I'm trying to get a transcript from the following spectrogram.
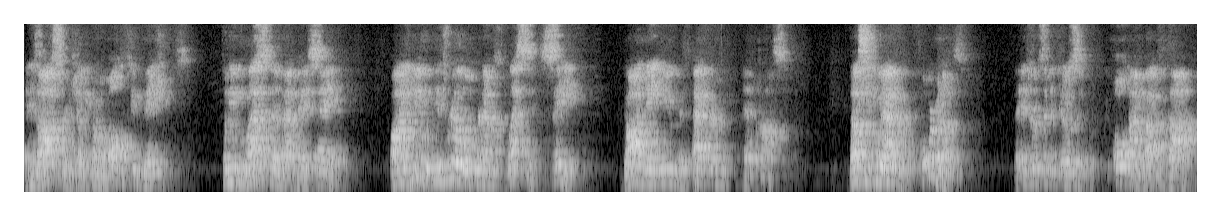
and his offspring shall become a multitude of nations. So he blessed them that day, saying, By you Israel will pronounce blessings, saying, God made you as Ephraim and Manasseh. Thus he put Ephraim before Manasseh. Then Israel said to Joseph, Behold, I am about to die,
